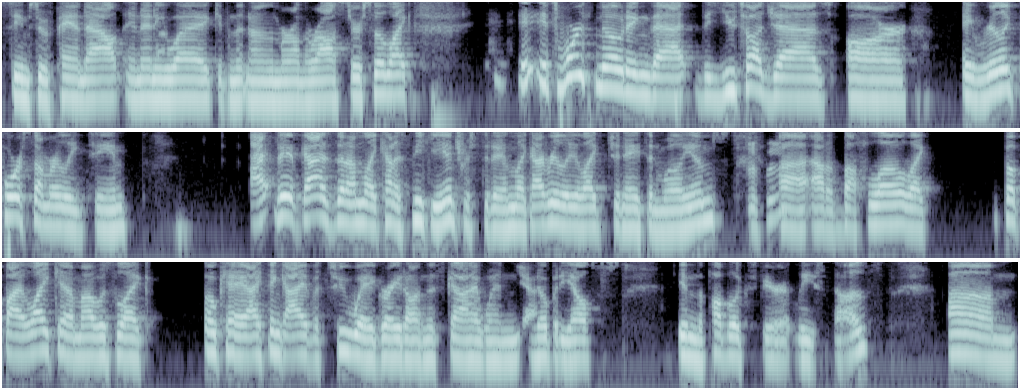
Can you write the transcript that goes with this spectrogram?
seems to have panned out in any way, given that none of them are on the roster. So like it's worth noting that the Utah Jazz are a really poor summer league team. I, they have guys that I'm like kind of sneaky interested in. Like I really like Jeenathan Williams Mhm. uh, out of Buffalo. Like, but by like him, I was like, okay, I think I have a two way grade on this guy when Yeah. nobody else in the public sphere at least does. Um,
